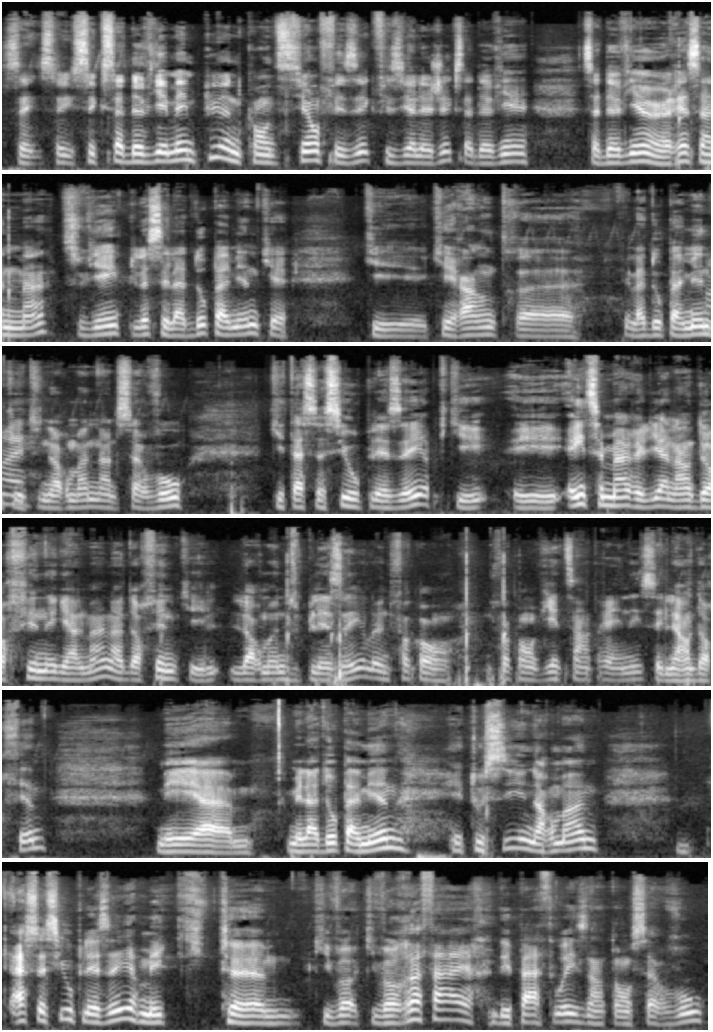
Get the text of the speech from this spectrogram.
C'est que ça devient même plus une condition physique, physiologique, ça devient, ça devient un raisonnement. Tu viens, puis là, c'est la dopamine qui, qui, qui rentre. euh, la dopamine, qui est une hormone dans le cerveau, qui est associée au plaisir, puis qui est, est intimement reliée à l'endorphine également. L'endorphine, qui est l'hormone du plaisir. là. une fois qu'on une fois qu'on vient de s'entraîner, c'est l'endorphine. Mais, euh, mais la dopamine est aussi une hormone associée au plaisir, mais qui, te, va refaire des pathways dans ton cerveau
